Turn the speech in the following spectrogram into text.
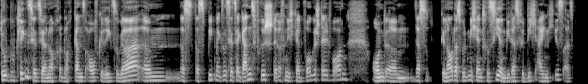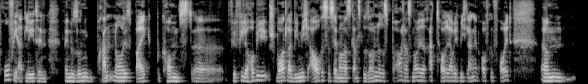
Du, du klingst jetzt ja noch, noch ganz aufgeregt sogar. Ähm, das, das Speedmax ist jetzt ja ganz frisch der Öffentlichkeit vorgestellt worden. Und ähm, das, genau das würde mich ja interessieren, wie das für dich eigentlich ist als Profiathletin, wenn du so ein brandneues Bike bekommst. Äh, für viele Hobbysportler wie mich auch ist das ja immer was ganz Besonderes. Boah, das neue Rad, toll, da habe ich mich lange drauf gefreut. Ähm,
